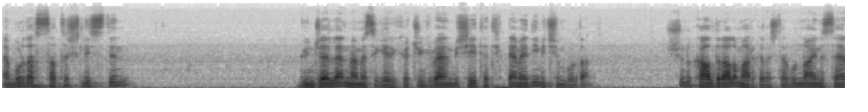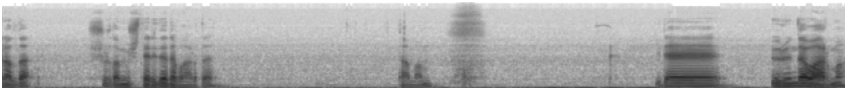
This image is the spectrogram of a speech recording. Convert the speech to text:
Ya burada satış listin güncellenmemesi gerekiyor. Çünkü ben bir şeyi tetiklemediğim için burada. Şunu kaldıralım arkadaşlar. Bunun aynısı herhalde şurada müşteride de vardı. Tamam. Bir de üründe var mı?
